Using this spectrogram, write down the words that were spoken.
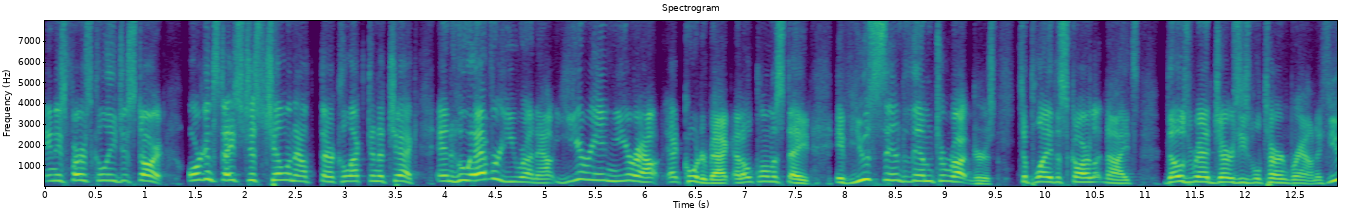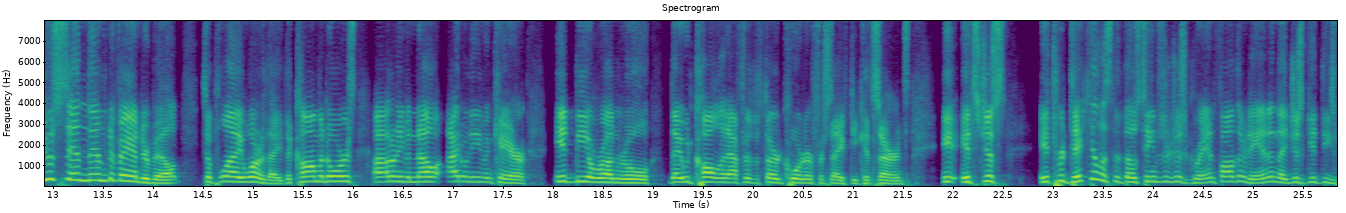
in his first collegiate start. Oregon State's just chilling out there collecting a check. And whoever you run out year in, year out at quarterback at Oklahoma State, if you send them to Rutgers to play the Scarlet Knights, those red jerseys will turn brown. If you send them to Vanderbilt to play, what are they? The Commodores? I don't even know. I don't even care. It'd be a run rule. They would call it after the third quarter for safety concerns. It, it's just it's ridiculous that those teams are just grandfathered in and they just get these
